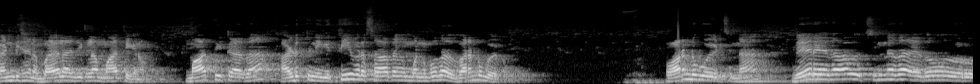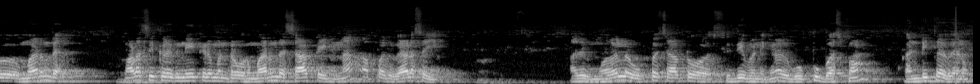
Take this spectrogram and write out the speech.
கண்டிஷனை பயாலஜிக்கலாக மாற்றிக்கணும் மாற்றிட்டா தான் அடுத்து நீங்கள் தீவிர சாதகம் பண்ணும்போது அது வறண்டு போயிடும். வறண்டு போயிடுச்சுன்னா வேறு ஏதாவது சின்னதாக ஏதோ ஒரு மருந்தை மலச்சிக்கலுக்கு நீக்கிறோம்ன்ற ஒரு மருந்தை சாப்பிட்டீங்கன்னா அப்போ அது வேலை செய்யும். அதுக்கு முதல்ல உப்பை சாப்பிட்டு சித்தி பண்ணிக்கணும். அதுக்கு உப்பு பஸ்பம் கண்டிப்பாக வேணும்.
